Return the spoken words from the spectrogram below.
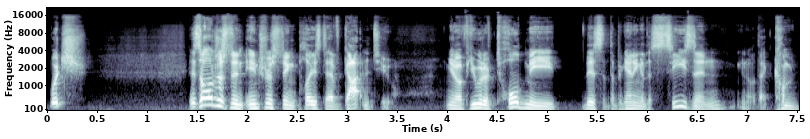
which is all just an interesting place to have gotten to. You know, if you would have told me this at the beginning of the season, you know, that come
